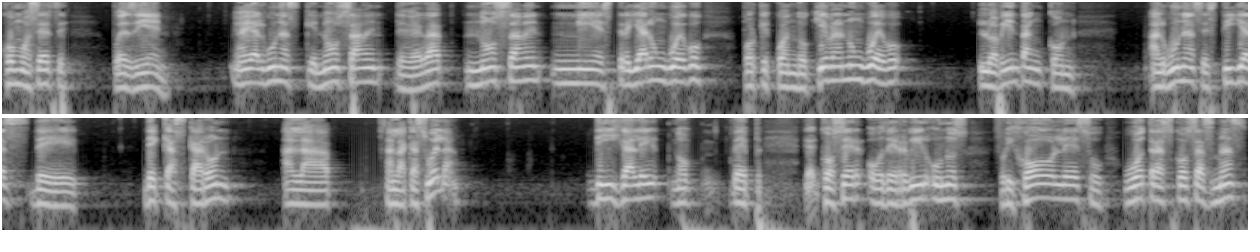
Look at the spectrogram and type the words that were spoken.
cómo hacerse. Pues bien, hay algunas que no saben, de verdad, no saben ni estrellar un huevo, porque cuando quiebran un huevo, lo avientan con algunas estillas de, de cascarón a la, a la cazuela. Dígale, no, de, cocer o de hervir unos frijoles o, u otras cosas más.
